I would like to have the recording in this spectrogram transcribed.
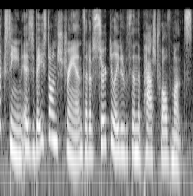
vaccine is based on strands that have circulated within the past 12 months.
